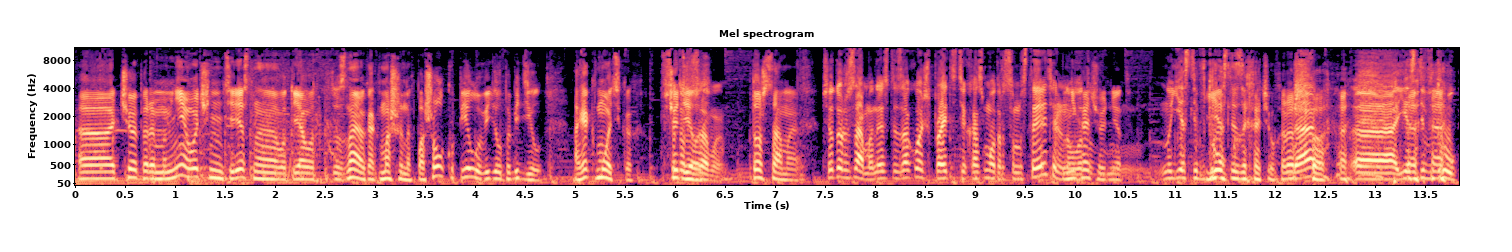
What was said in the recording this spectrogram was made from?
э, чопером, и мне очень интересно, вот я вот знаю, как в машинах пошел, купил, увидел, победил, а как в мотиках? Всё Что то же делать? самое. То же самое. Все то же самое, но если ты захочешь пройти техосмотр самостоятельно... Не вот, хочу, нет. Ну, если вдруг... Если захочу, хорошо. Да, э, если вдруг,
